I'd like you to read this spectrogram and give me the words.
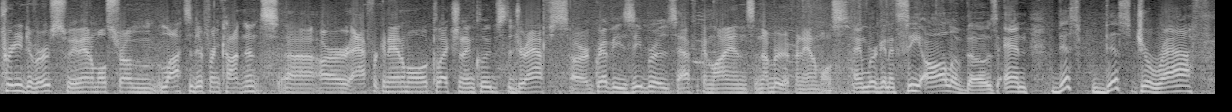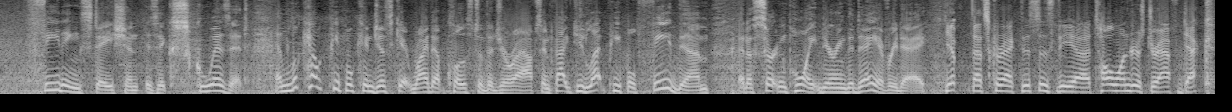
pretty diverse. We have animals from lots of different continents. Uh, our African animal collection includes the giraffes, our Grevy zebras, African lions, a number of different animals. and we're going to see all of those. And this this giraffe feeding station is exquisite. And look how people can just get right up close to the giraffes. In fact, you let people feed them at a certain point during the day every day. Yep, that's correct. This is the uh, Tall Wonders Giraffe Deck.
